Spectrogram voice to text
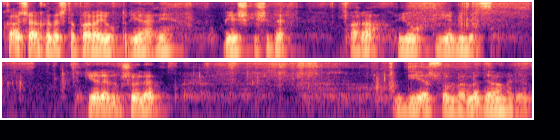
Kaç arkadaşta para yoktur. Yani 5 kişi de para yok diyebiliriz. Gelelim şöyle diğer sorularla devam edelim.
